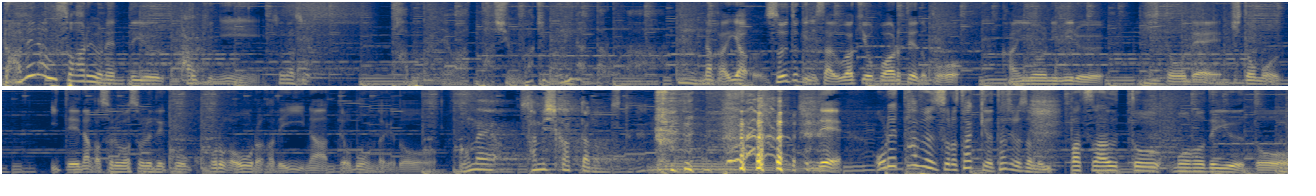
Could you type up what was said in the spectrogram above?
ダメな嘘あるよねっていう時に、それはそうなんか、いや、そういう時にさ、浮気をこう、ある程度こう、寛容に見る人で、人もいて、なんかそれはそれでこう、心がおおらかでいいなって思うんだけど、ごめん寂しかったのつってね。で、俺多分そのさっきの田代さんの一発アウトもので言うと、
